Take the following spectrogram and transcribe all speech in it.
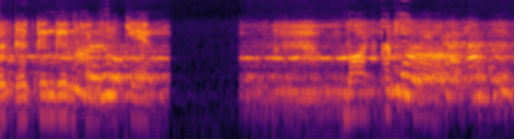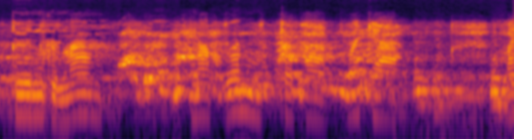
ดึกดึกตื่นตื่นขอนสิแกงบอดกับซอตื่นขึ้นมานับเงินกระผากมาจาก มา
